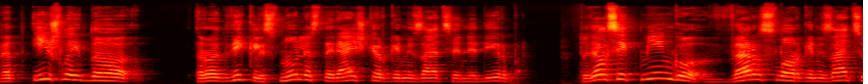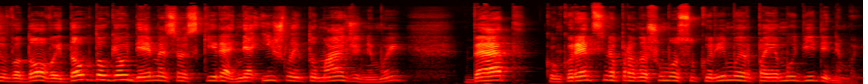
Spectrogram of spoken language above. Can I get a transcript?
Bet išlaido rodiklis nulis, tai reiškia organizacija nedirba. Todėl sėkmingų verslo organizacijų vadovai daug daugiau dėmesio skiria ne išlaidų mažinimui, bet konkurencinio pranašumo sukūrimui ir pajamų didinimui.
